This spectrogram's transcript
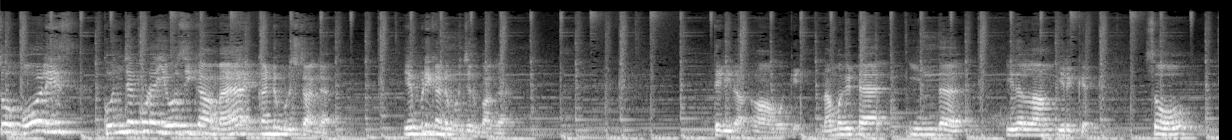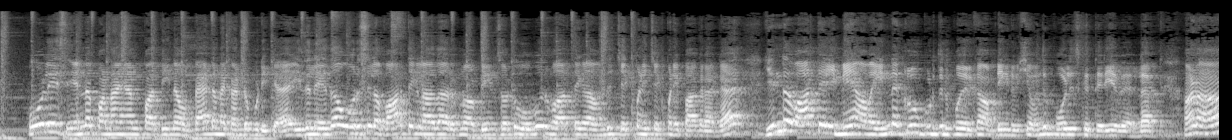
ஸோ போலீஸ் கொஞ்சம் கூட யோசிக்காம கண்டுபிடிச்சிட்டாங்க. எப்படி கண்டுபிடிச்சிருப்பாங்க? தெரியுதா? ஆ ஓகே நம்மகிட்ட இந்த இதெல்லாம் இருக்கு. ஸோ போலீஸ் என்ன பண்ணாங்கன்னு பார்த்தீங்கன்னா அவன் பேட்டர்னை கண்டுபிடிக்க இதில் ஏதோ ஒரு சில வார்த்தைகளாக தான் இருக்கணும் அப்படின்னு சொல்லிட்டு ஒவ்வொரு வார்த்தைகளாக வந்து செக் பண்ணி செக் பண்ணி பார்க்குறாங்க. எந்த வார்த்தையிலுமே அவன் என்ன க்ளூ கொடுத்துட்டு போயிருக்கான் அப்படிங்கிற விஷயம் வந்து போலீஸ்க்கு தெரியவே இல்லை. ஆனால்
